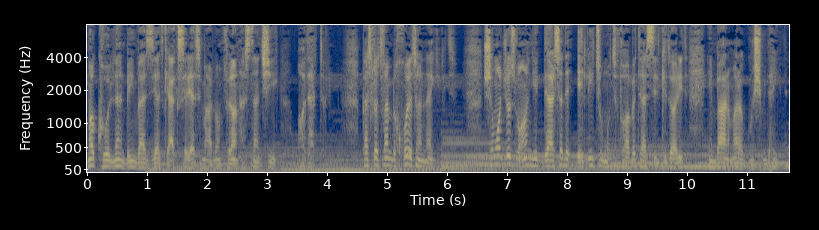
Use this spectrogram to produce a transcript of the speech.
ما کلا به این وضعیت که اکثریت مردم فلان هستند چی؟ عادت داریم. پس لطفا به خودتان نگیرید. شما جزو آن یک درصد الیت و متفاوت هستید که دارید این برنامه را گوش می‌دهید.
